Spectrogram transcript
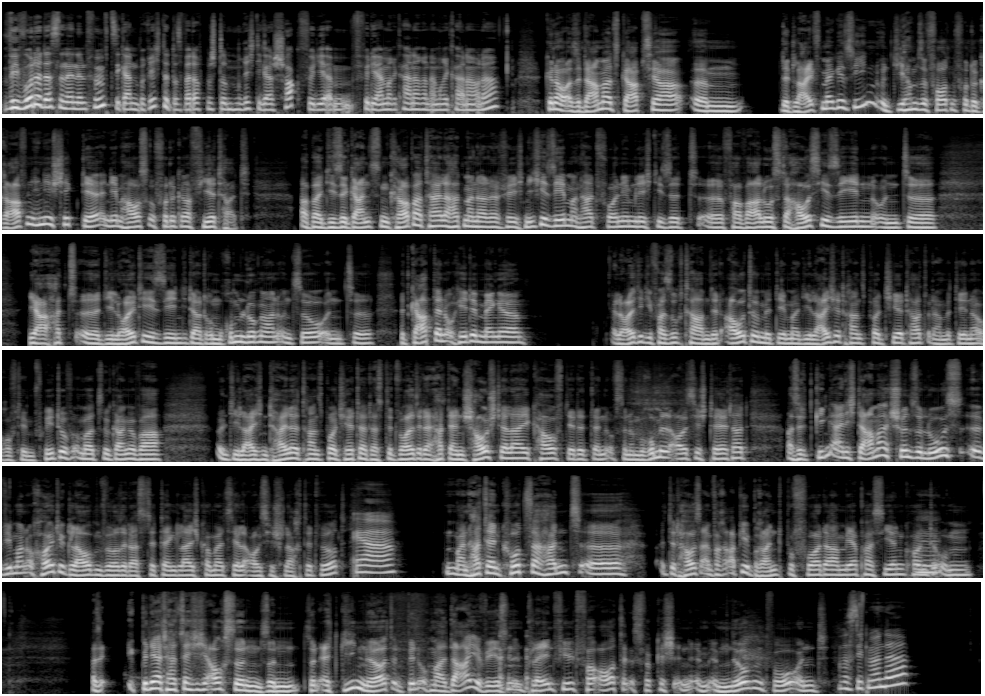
Wie wurde das denn in den 50ern berichtet? Das war doch bestimmt ein richtiger Schock für die, für die Amerikanerinnen und Amerikaner, oder? Genau, also damals gab es ja ähm, das Live Magazine und die haben sofort einen Fotografen hingeschickt, der in dem Haus fotografiert hat. Aber diese ganzen Körperteile hat man da natürlich nicht gesehen. Man hat vornehmlich dieses äh, verwahrloste Haus gesehen und äh, ja, hat äh, die Leute gesehen, die da drum rumlungern und so. Und äh, es gab dann auch jede Menge Leute, die versucht haben, das Auto, mit dem man die Leiche transportiert hat oder mit denen er auch auf dem Friedhof immer zugange war und die Leichenteile transportiert hat, dass das wollte, dann hat er einen Schausteller gekauft, der das dann auf so einem Rummel ausgestellt hat. Also das ging eigentlich damals schon so los, äh, wie man auch heute glauben würde, dass das dann gleich kommerziell ausgeschlachtet wird. Ja. Man hat dann kurzerhand äh, das Haus einfach abgebrannt, bevor da mehr passieren konnte, mhm. um also ich bin ja tatsächlich auch so ein, so ein, so ein Ed Gein-Nerd und bin auch mal da gewesen in Plainfield vor Ort. Das ist wirklich in, im, im Nirgendwo. Und Was sieht man da?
